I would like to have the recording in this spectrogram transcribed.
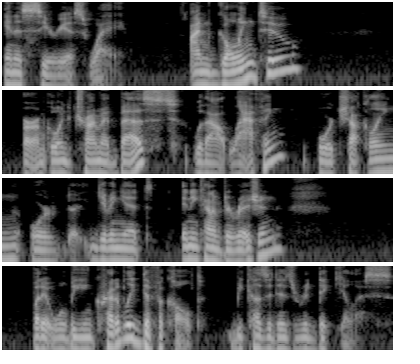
in a serious way. I'm going to, or I'm going to try my best without laughing or chuckling or uh, giving it any kind of derision, but it will be incredibly difficult because it is ridiculous.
